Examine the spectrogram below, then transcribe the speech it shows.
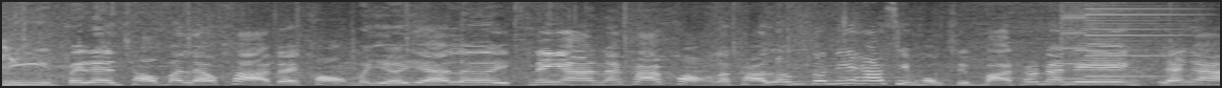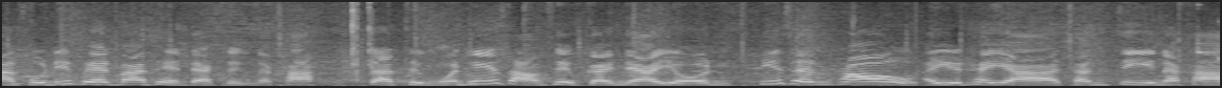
นี่ไปเดินช็อปมาแล้วค่ะ ได้ของมาเยอะแยะเลย ในงานนะคะของราคาเริ่มต้นที่ 50-60 บาทเท่านั้นเอง และงานฟูดี้เฟสบายเพจแดกดึกนะคะ จัดถึงวันที่ 30 กันยายน ที่เซ็นทรัลอยุธยาชั้นจีนะคะ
